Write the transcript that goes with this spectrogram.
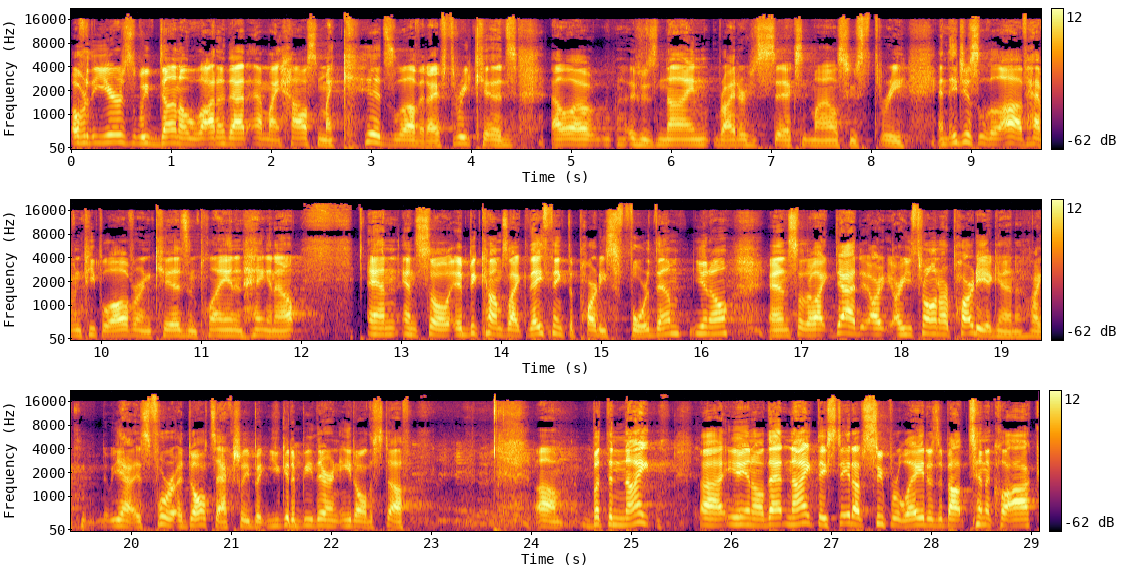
Over the years, we've done a lot of that at my house, and my kids love it. I have three kids Ella, who's nine, Ryder, who's six, and Miles, who's three. And they just love having people over and kids and playing and hanging out and and so it becomes like they think the party's for them you know? And so they're like dad are, are you throwing our party again? Like yeah it's for adults actually but you get to be there and eat all the stuff. Um, but the night uh, you know that night they stayed up super late. It was about 10 o'clock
